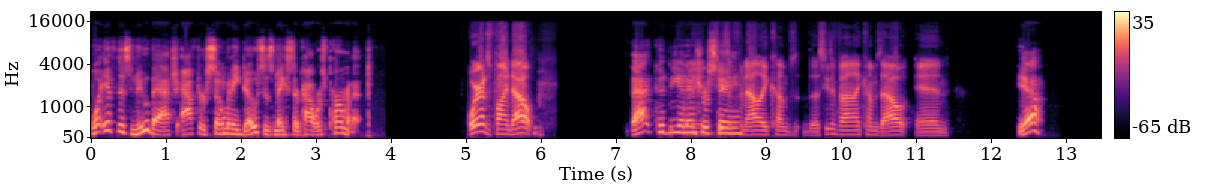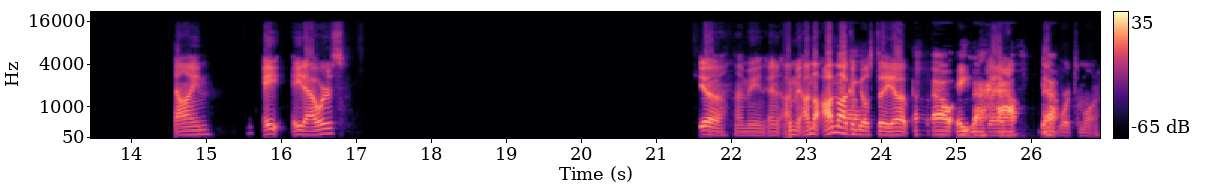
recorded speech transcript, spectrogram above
What if this new batch, after so many doses, makes their powers permanent? We're going to find out. That could be an I mean, interesting. season finale comes. The season finale comes out in Yeah, nine, eight, eight hours. Yeah, I mean, and I mean, I'm not, I'm not gonna be able to stay up about eight and half. Yeah, work tomorrow.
